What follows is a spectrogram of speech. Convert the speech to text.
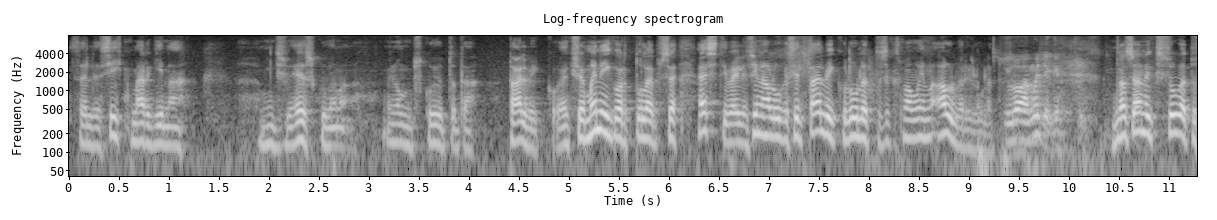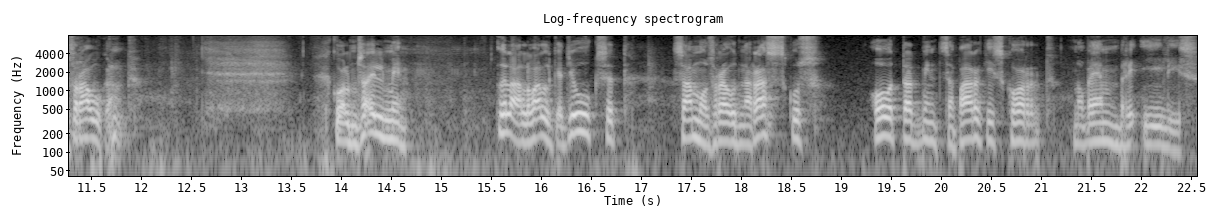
selle sihtmärgina mingisuguse eeskujuna minu meelest kujutada talviku, eks ju, mõnikord tuleb see hästi välja, sina lugesid talviku luuletuse, kas ma võin Alveri luuletuse? loe muidugi. no see on üks luuletus Raugand. kolm salmi, õlal valged juuksed, sammus raudne raskus, ootad mind sa pargis kord, novembri iilis,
